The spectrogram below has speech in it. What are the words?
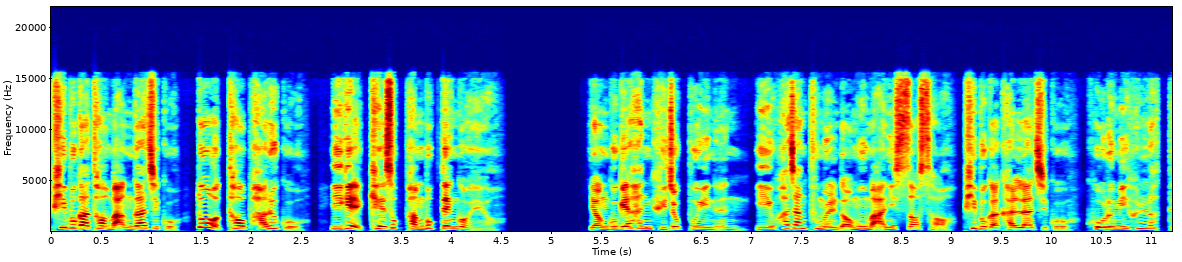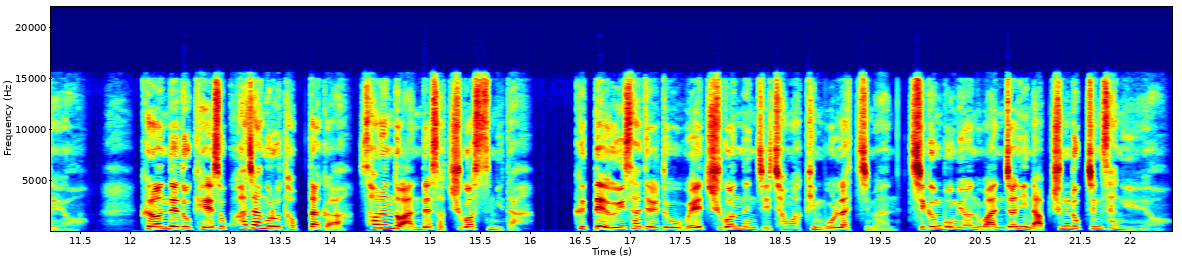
피부가 더 망가지고 또 더 바르고 이게 계속 반복된 거예요. 영국의 한 귀족 부인은 이 화장품을 너무 많이 써서 피부가 갈라지고 고름이 흘렀대요. 그런데도 계속 화장으로 덮다가 서른도 안 돼서 죽었습니다. 그때 의사들도 왜 죽었는지 정확히 몰랐지만 지금 보면 완전히 납 중독 증상이에요.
